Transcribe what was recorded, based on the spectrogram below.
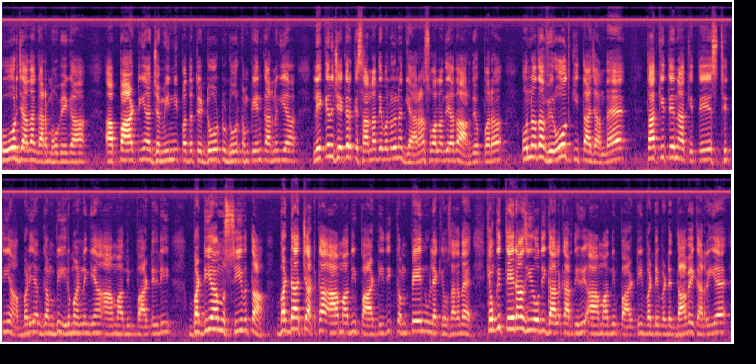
ਹੋਰ ਜ਼ਿਆਦਾ ਗਰਮ ਹੋਵੇਗਾ। ਪਾਰਟੀਆਂ ਜ਼ਮੀਨੀ ਪੱਧਰ ਤੇ ਡੋਰ ਟੂ ਡੋਰ ਕੰਪੇਨ ਕਰਨਗੀਆਂ। ਲੇਕਿਨ ਜੇਕਰ ਕਿਸਾਨਾਂ ਦੇ ਵੱਲੋਂ ਇਹਨਾਂ 11 ਸਵਾਲਾਂ ਦੇ ਆਧਾਰ ਦੇ ਉੱਪਰ ਉਹਨਾਂ ਦਾ ਵਿਰੋਧ ਕੀਤਾ ਜਾਂਦਾ ਹੈ ਤਾਂ ਕਿਤੇ ਨਾ ਕਿਤੇ ਸਥਿਤੀਆਂ ਬੜੀਆਂ ਗੰਭੀਰ ਬਣਨਗੀਆਂ ਆਮ ਆਦਮੀ ਪਾਰਟੀ ਲਈ। ਵੱਡੀਆਂ ਮੁਸੀਬਤਾਂ, ਵੱਡਾ ਝਟਕਾ ਆਮ ਆਦਮੀ ਪਾਰਟੀ ਦੀ ਕੰਪੇਨ ਨੂੰ ਲੈ ਕੇ ਹੋ ਸਕਦਾ ਹੈ। ਕਿਉਂਕਿ 13-0 ਦੀ ਗੱਲ ਕਰਦੀ ਹੋਈ ਆਮ ਆਦਮੀ ਪਾਰਟੀ ਵੱਡੇ ਵੱਡੇ ਦਾਅਵੇ ਕਰ ਰਹੀ ਹੈ,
